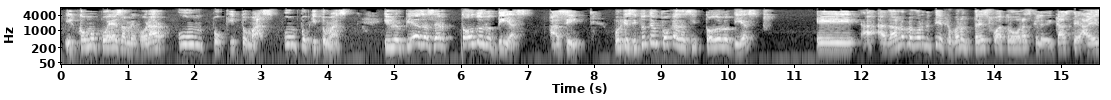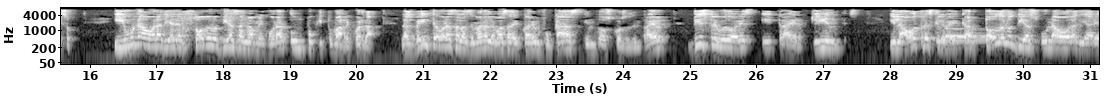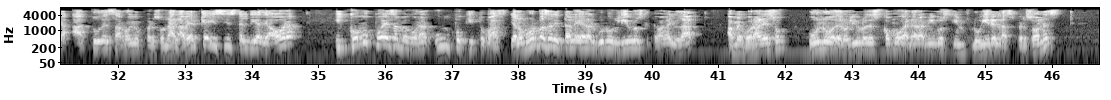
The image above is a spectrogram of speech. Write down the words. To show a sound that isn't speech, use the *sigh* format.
y cómo puedes a mejorar un poquito más, un poquito más. Y lo empiezas a hacer todos los días, así. Porque si tú te enfocas así todos los días, eh, a, dar lo mejor de ti, que fueron tres, cuatro horas que le dedicaste a eso, y una hora diaria todos los días a mejorar un poquito más. Recuerda, las 20 horas a la semana le vas a dedicar enfocadas en dos cosas, en traer distribuidores y traer clientes. Y la otra es que le va a dedicar todos los días una hora diaria a tu desarrollo personal, a ver qué hiciste el día de ahora y cómo puedes mejorar un poquito más. Y a lo mejor vas a necesitar leer algunos libros que te van a ayudar a mejorar eso. Uno de los libros es Cómo ganar amigos e influir en las personas.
